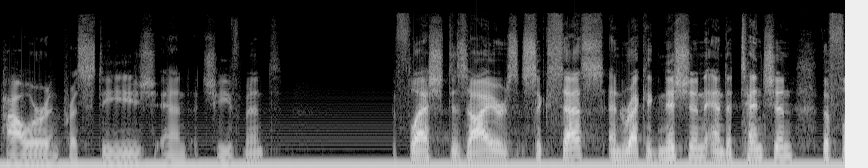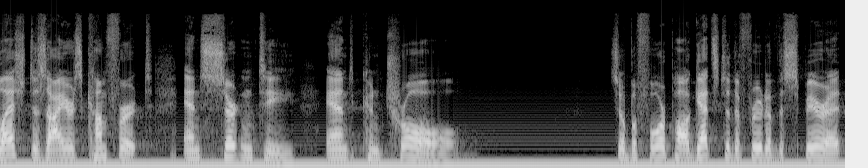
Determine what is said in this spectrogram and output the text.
power and prestige and achievement. The flesh desires success and recognition and attention. The flesh desires comfort and certainty and control. So before Paul gets to the fruit of the Spirit,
